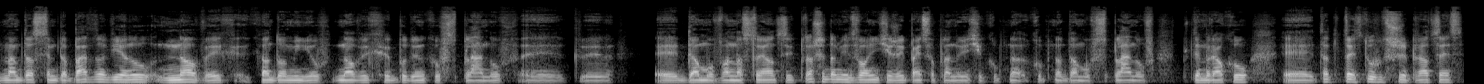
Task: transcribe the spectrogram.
mam dostęp do bardzo wielu nowych kondominiów, nowych budynków z planów domów wolnostojących. Proszę do mnie dzwonić, jeżeli Państwo planujecie kupno, kupno domów z planów w tym roku. Y, to, to jest dłuższy proces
